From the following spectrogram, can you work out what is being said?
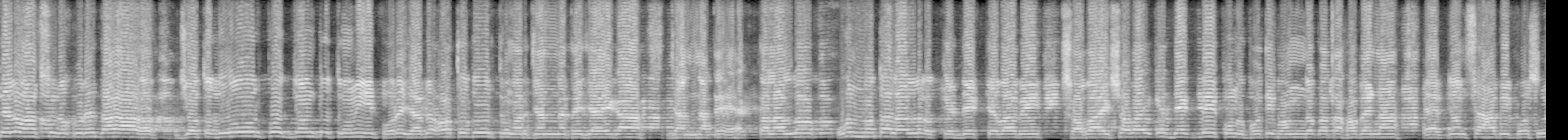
তেলাওয়াত শুরু করে দাও। যত দূর পর্যন্ত তুমি পড়ে যাবে, অত দূর তোমার জান্নাতে জায়গা। জান্নাতে এক তলার লোক অন্য তলার লোককে দেখতে পাবে। সবাই সবাইকে দেখবে, কোনো প্রতিবন্ধকতা হবে না। একজন সাহাবী প্রশ্ন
